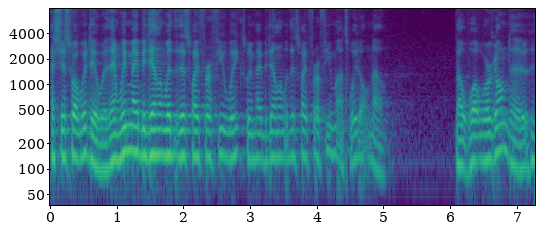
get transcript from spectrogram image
That's just what we deal with. And we may be dealing with it this way for a few weeks. We may be dealing with it this way for a few months. We don't know. But what we're going to do,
